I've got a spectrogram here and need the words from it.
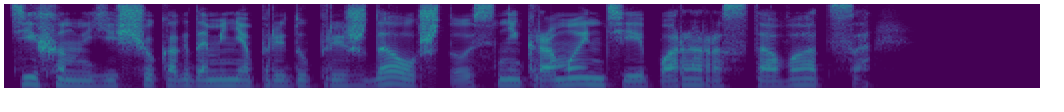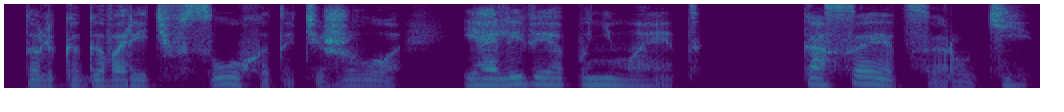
Тихон еще когда меня предупреждал, что с некромантией пора расставаться — только говорить вслух это тяжело, и Оливия понимает. Касается руки,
